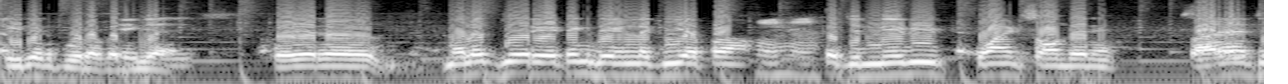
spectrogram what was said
ਇੰਟੀਰੀਅਰ ਪੂਰਾ ਵਧੀਆ। ਹੈ ਫਿਰ ਮਤਲਬ ਜੇ ਰੇਟਿੰਗ ਦੇਣ ਲੱਗੀ ਆਪਾਂ। ਤੇ ਜਿੰਨੇ ਵੀ ਪੁਆਇੰਟਸ ਆਉਂਦੇ ਨੇ ਸਾਰਿਆਂ 'ਚ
